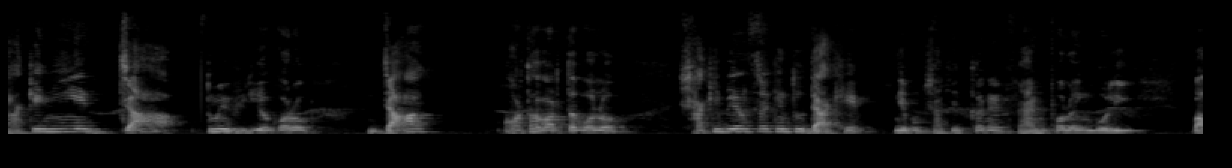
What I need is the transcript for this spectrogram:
তাকে নিয়ে যা তুমি ভিডিও করো, যা কথাবার্তা বলো, সাকিবিয়ান্সরা কিন্তু দেখে এবং সাকিব খানের ফ্যান ফলোয়িং বলি বা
